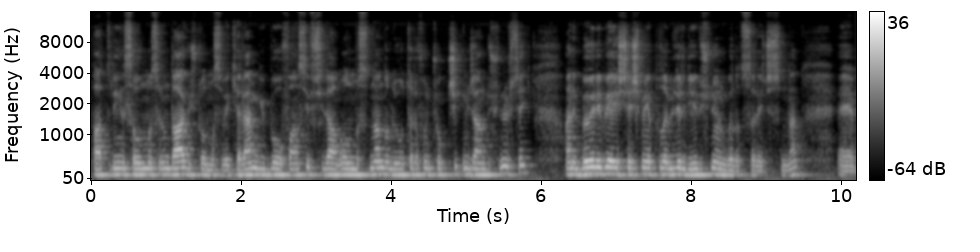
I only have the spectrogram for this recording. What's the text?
Patrick'in savunmasının daha güçlü olması ve Kerem gibi bir ofansif silahın olmasından dolayı o tarafın çok çıkmayacağını düşünürsek hani böyle bir eşleşme yapılabilir diye düşünüyorum Galatasaray açısından. Ee,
